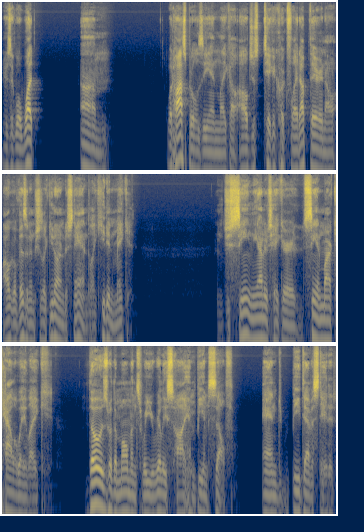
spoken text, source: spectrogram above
And he's like, "Well, what, um, what hospital is he in? Like, I'll, I'll just take a quick flight up there and I'll I'll go visit him." She's like, "You don't understand. Like, he didn't make it." Just seeing the Undertaker, seeing Mark Calaway, like those were the moments where you really saw him be himself and be devastated.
